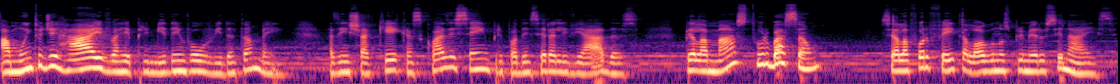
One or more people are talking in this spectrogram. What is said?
Há muito de raiva reprimida envolvida também. As enxaquecas quase sempre podem ser aliviadas pela masturbação, se ela for feita logo nos primeiros sinais,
